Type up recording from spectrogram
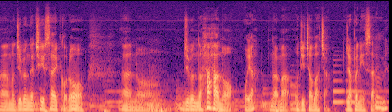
あの自分が小さい頃あの自分の母の親なまあおじいちゃんおばあちゃん Japanese side ね、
